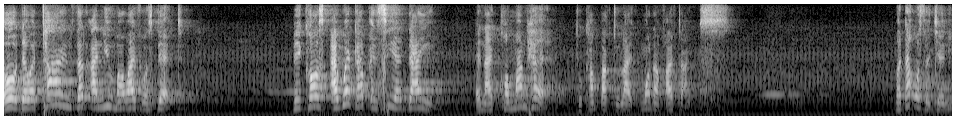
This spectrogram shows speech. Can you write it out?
Oh, there were times that I knew my wife was dead. Because I wake up and see her dying, and I command her to come back to life more than five times. But that was a journey.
